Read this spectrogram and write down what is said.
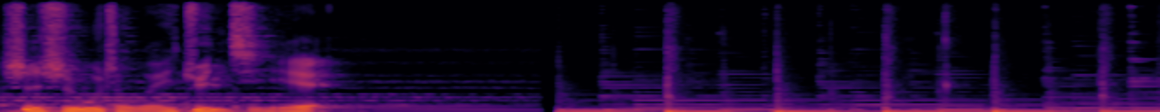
识时务者为俊杰。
